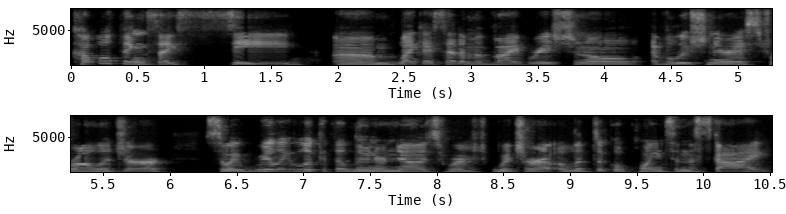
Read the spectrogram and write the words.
Couple things I see. Um, like I said, I'm a vibrational evolutionary astrologer. So I really look at the lunar nodes, where, which are elliptical points in the sky.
